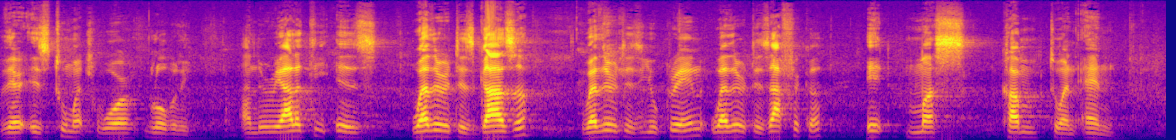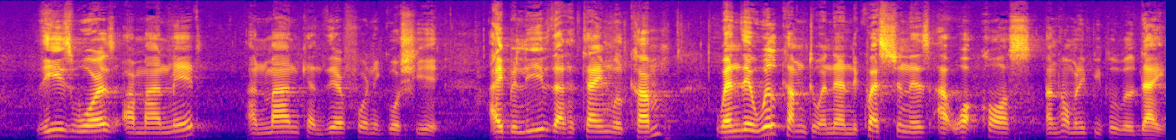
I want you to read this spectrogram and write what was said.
There is too much war globally. And the reality is, whether it is Gaza, whether it is Ukraine, whether it is Africa, it must come to an end. These wars are man made, and man can therefore negotiate. I believe that a time will come when they will come to an end. The question is at what cost and how many people will die.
